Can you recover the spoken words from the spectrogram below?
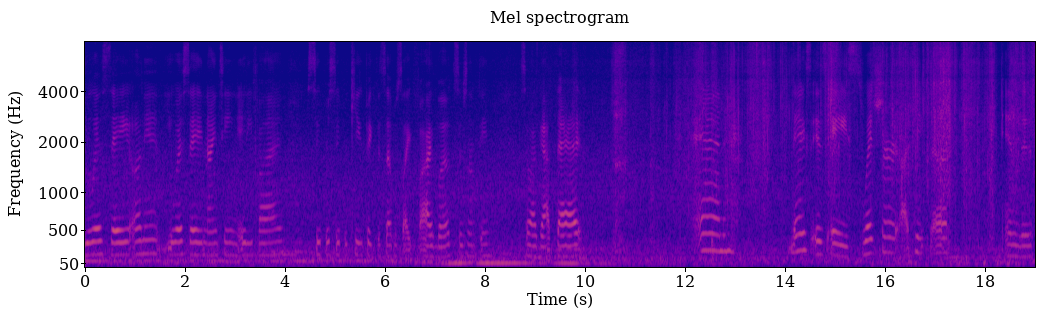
USA on it. USA 1985. Super, super cute. Picked this up. It's like five bucks or something. So I got that. And next is a sweatshirt I picked up in this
